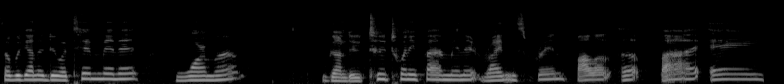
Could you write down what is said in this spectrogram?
So we're going to do a 10 minute warm up. We're going to do two 25 minute writing sprint followed up by a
